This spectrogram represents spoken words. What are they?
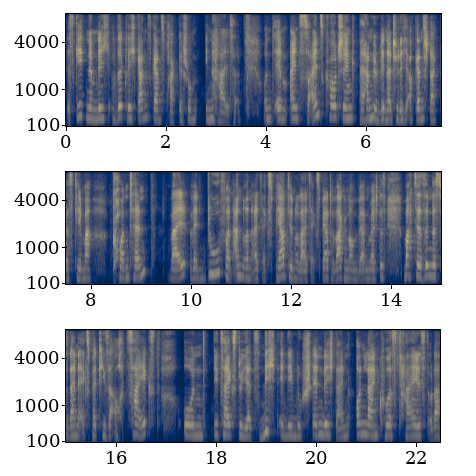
Es geht nämlich wirklich ganz, ganz praktisch um Inhalte. Und im 1 zu 1 Coaching behandeln wir natürlich auch ganz stark das Thema Content weil wenn du von anderen als Expertin oder als Experte wahrgenommen werden möchtest, macht es ja Sinn, dass du deine Expertise auch zeigst. Und die zeigst du jetzt nicht, indem du ständig deinen Online-Kurs teilst oder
